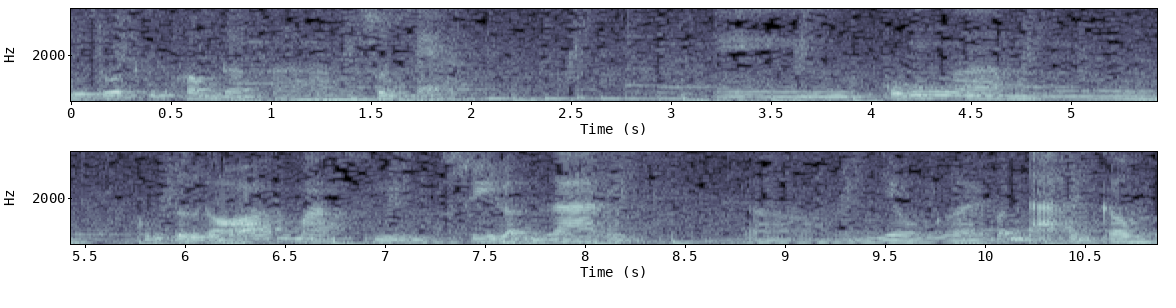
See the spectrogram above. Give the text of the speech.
youtube cũng không được uh, suôn sẻ. Thì cũng uh, cũng từ đó mà suy luận ra thì uh, nhiều người vẫn đã thành công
